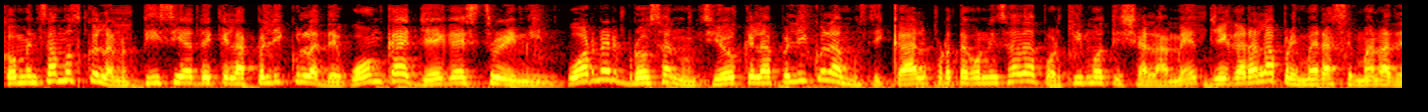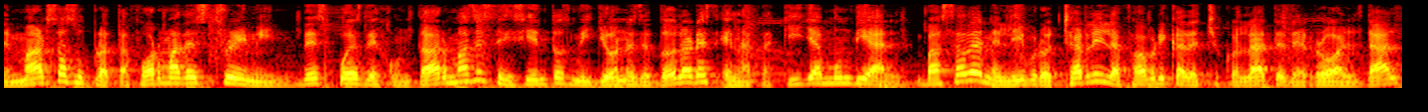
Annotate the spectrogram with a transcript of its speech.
Comenzamos con la noticia de que la película de Wonka llega a streaming. Warner Bros. anunció que la película musical protagonizada por Timothy Chalamet llegará la primera semana de marzo a su plataforma de streaming, después de juntar más de 600 millones de dólares en la taquilla mundial. Basada en el libro Charlie y la fábrica de chocolate de Roald Dahl,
